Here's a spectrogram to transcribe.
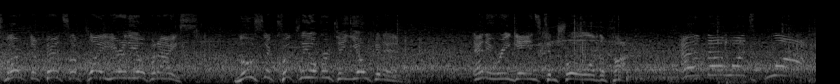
Smart defensive play here in the open ice. Moves it quickly over to Jokinen. And he regains control of the puck. And that one's blocked.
